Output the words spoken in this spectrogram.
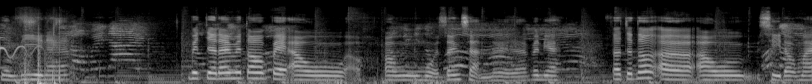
อย่างดีนะเราไม่ได้ไม่จะได้ไม่ต้องไปเอาเอาเอาหมวดสร้างสรรค์เลยนะเป็นไง เราจะต้องเอ่อเอาสีดอกไม้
